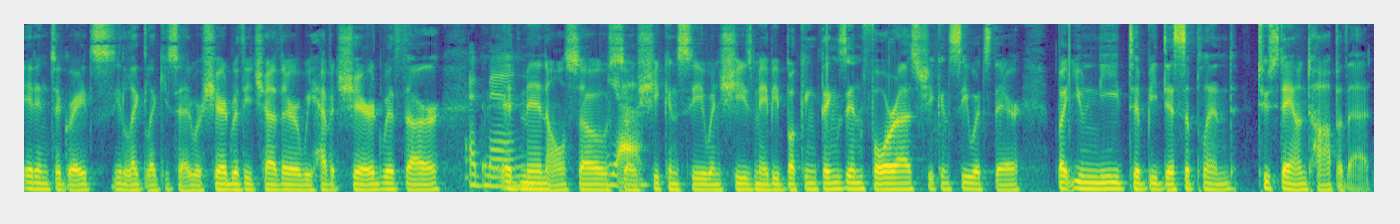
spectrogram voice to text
It integrates, like like you said, we're shared with each other. We have it shared with our Admin. admin also, Yeah. so she can see when she's maybe booking things in for us. She can see what's there. But you need to be disciplined to stay on top of that.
